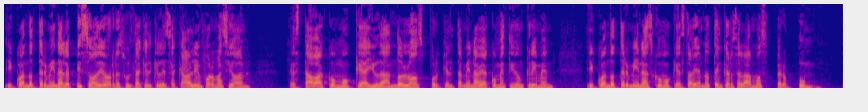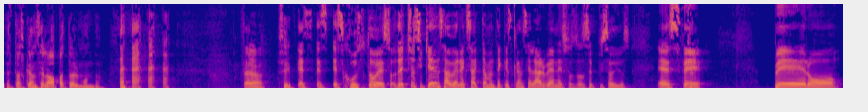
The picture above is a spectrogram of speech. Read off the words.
Y cuando termina el episodio, resulta que el que le sacaba la información estaba como que ayudándolos porque él también había cometido un crimen. Y cuando termina es como que está bien, no te encarcelamos, pero ¡pum! Estás cancelado para todo el mundo. Pero Sí. es, es, es justo eso. De hecho, si quieren saber exactamente qué es cancelar, vean esos dos episodios. Este, pero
